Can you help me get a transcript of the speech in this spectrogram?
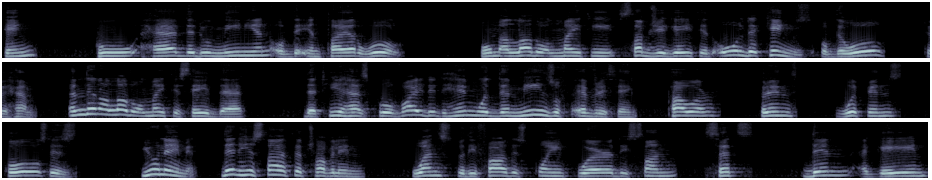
king who had the dominion of the entire world, whom Allah the Almighty subjugated all the kings of the world to him. And then Allah the Almighty said that, that He has provided him with the means of everything, power, strength, weapons, horses, you name it. Then he started traveling once to the farthest point where the sun sets, then again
